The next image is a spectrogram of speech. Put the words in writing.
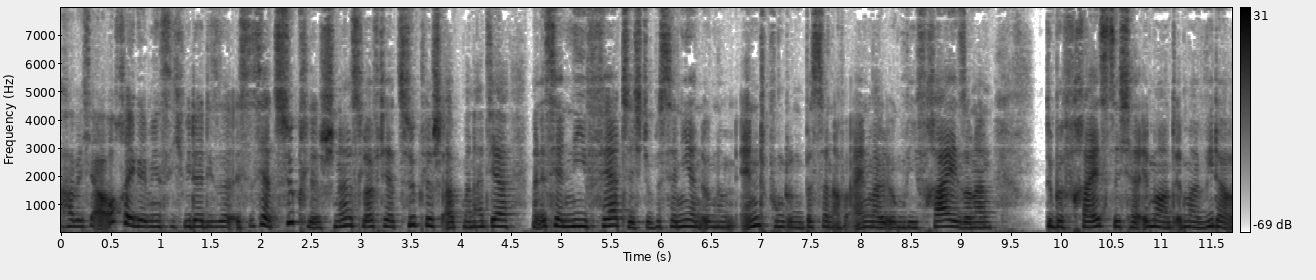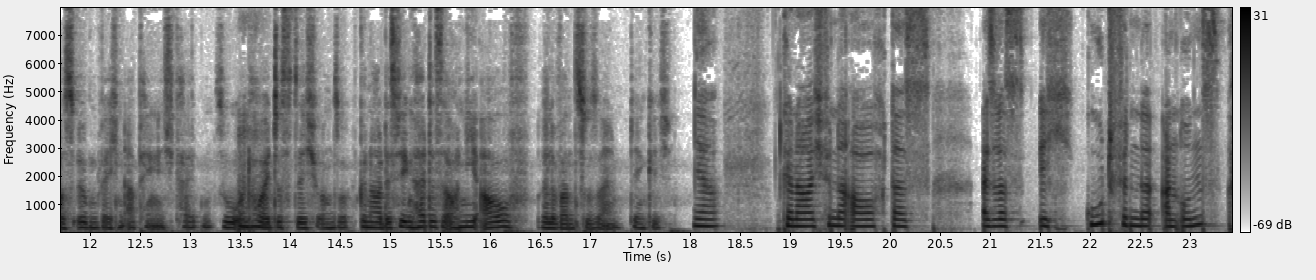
habe ich ja auch regelmäßig wieder diese, es ist ja zyklisch, ne? Es läuft ja zyklisch ab. Man hat ja, man ist ja nie fertig. Du bist ja nie an irgendeinem Endpunkt und bist dann auf einmal irgendwie frei, sondern du befreist dich ja immer und immer wieder aus irgendwelchen Abhängigkeiten. So und mhm. häutest dich und so. Genau, deswegen hört es auch nie auf, relevant zu sein, denke ich. Ja, genau. Ich finde auch, dass, also was ich gut finde an uns,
